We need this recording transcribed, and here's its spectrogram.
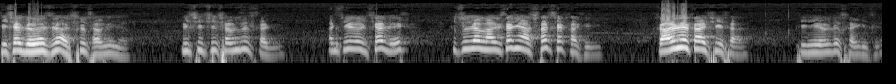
तिच्या डोळ्यातलं अश्रू थांबलेलं मी तिची समजूत काढली. आणि ते विचारले की तुझ्या मालकाने आत्महत्या का केली. कारण काय ती सांग तिने एवढं सांगितलं.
